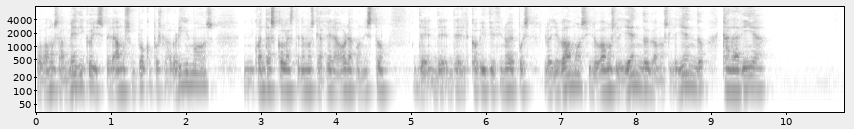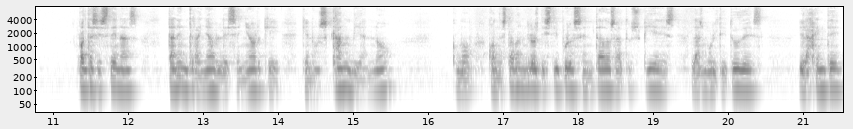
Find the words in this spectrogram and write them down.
o vamos al médico y esperamos un poco, pues lo abrimos. ¿Cuántas colas tenemos que hacer ahora con esto del COVID-19? Pues lo llevamos y lo vamos leyendo y vamos leyendo cada día. ¿Cuántas escenas tan entrañables, Señor, que, que nos cambian, ¿no? Como cuando estaban los discípulos sentados a tus pies, las multitudes, y la gente,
